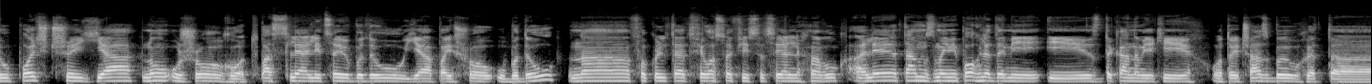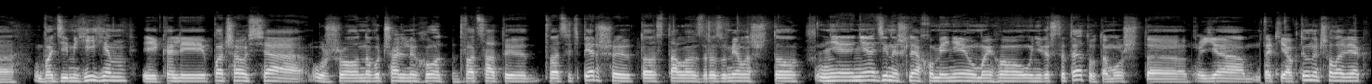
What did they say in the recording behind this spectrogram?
ў польшчы я ну ўжо год. Пасля ліцэю бДУ я пайшоў у бДУ на факультэт філасофіі сацыяльных навук. Але там з маімі поглядамі і з дэканам які у той час быў гэта вадзім гіген і калі пачаўся ўжо навучальны год 20 21 то стала зразумела што не не не адзіны шлях у мяне у майго універсітэту тому что я такі актыўны чалавек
